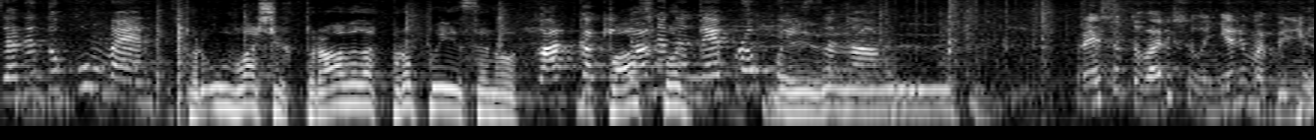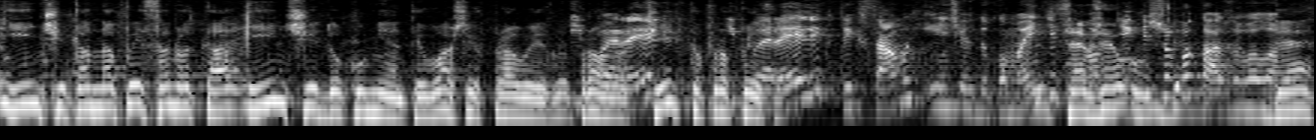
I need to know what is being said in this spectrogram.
Це не документ. Пр- У ваших правилах прописано Картка паспорт, киянина не прописана. Преса, товари, сувеніри, мобільні. інші там написано та інші документи у ваших прави- І правилах чітко і перелік тих самих інших документів, Це я вже вам тільки що де- показувала. де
